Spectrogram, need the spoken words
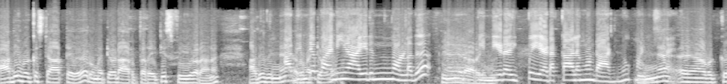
ആദ്യം ഇവൾക്ക് സ്റ്റാർട്ട് ചെയ്തത് റുമറ്റോഡ് ആർത്തറൈറ്റീസ് ഫീവർ ആണ്. അത് പിന്നെ അതിന്റെ പനിയായിരുന്നുള്ളത് പിന്നീട് പിന്നീട് ഇപ്പൊ ഈ ഇടക്കാലം കൊണ്ടായിരുന്നു പിന്നെ അവക്ക് അവൾക്ക്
